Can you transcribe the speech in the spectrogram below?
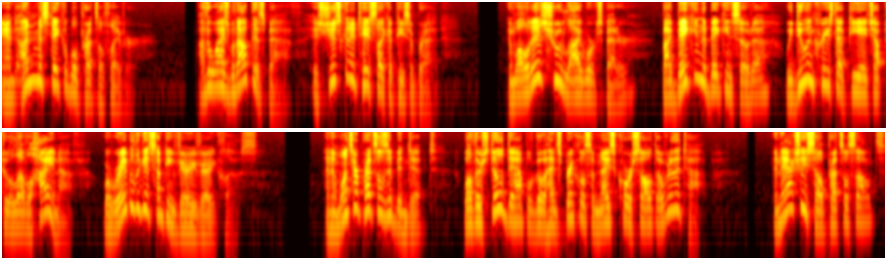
and unmistakable pretzel flavor. Otherwise, without this bath, it's just going to taste like a piece of bread. And while it is true lye works better, by baking the baking soda, we do increase that pH up to a level high enough where we're able to get something very, very close. And then once our pretzels have been dipped, while they're still damp, we'll go ahead and sprinkle some nice coarse salt over the top. And they actually sell pretzel salts,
